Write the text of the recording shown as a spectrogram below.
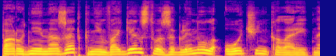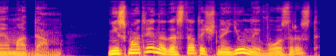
Пару дней назад к ним в агентство заглянула очень колоритная мадам — Несмотря на достаточно юный возраст,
